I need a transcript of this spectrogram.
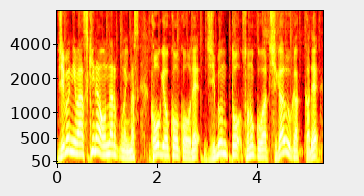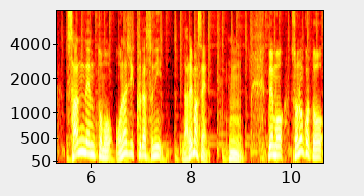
自分には好きな女の子がいます。工業高校で自分とその子は違う学科で3年とも同じクラスになれません、うん、でもその子と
